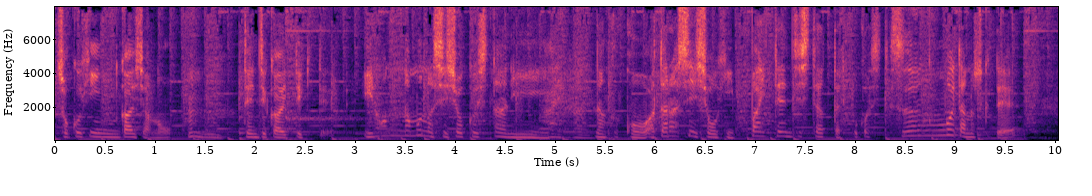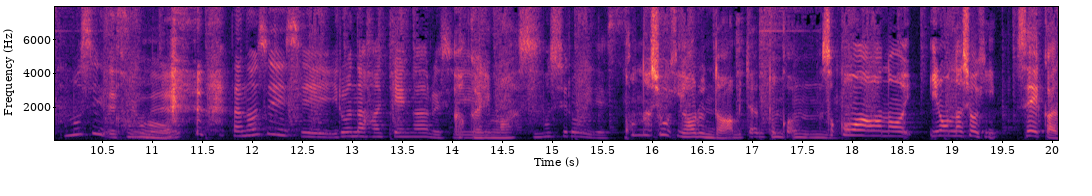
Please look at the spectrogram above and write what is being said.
食品会社の展示会行ってきていろんなもの試食したり、はいはい。なんかこう新しい商品いっぱい展示してあったりとかしてすんごい楽しくて楽しいですよね。楽しいしいろんな発見があるしわかります。面白いです。こんな商品あるんだみたいなとか、うんうんうん。そこはあのいろんな商品成果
